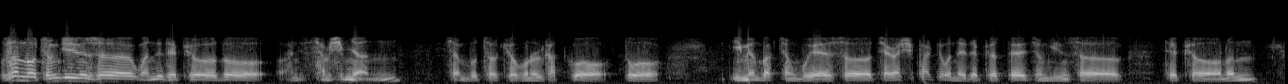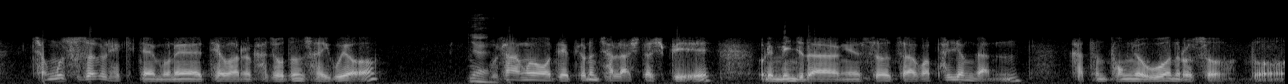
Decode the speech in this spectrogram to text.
우선 뭐 정진석 원내대표도 한 30년 전부터 교분을 갖고 또 이명박 정부에서 제가 18대 원내대표 때 정진석 대표는 정무수석을 했기 때문에 대화를 가져오던 사이고요. 예. 우상호 대표는 잘 아시다시피 우리 민주당에서 저하고 8년간 같은 동료 의원으로서 또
